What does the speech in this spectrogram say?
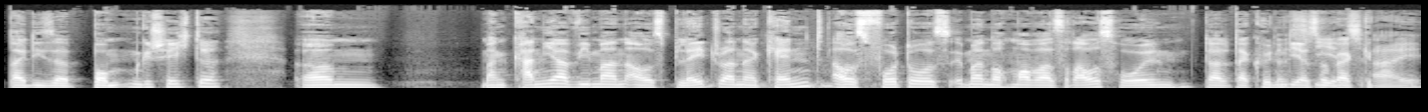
bei dieser Bombengeschichte, ähm, man kann ja, wie man aus Blade Runner kennt, aus Fotos immer noch mal was rausholen. Da, da können die ja Das sogar ge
